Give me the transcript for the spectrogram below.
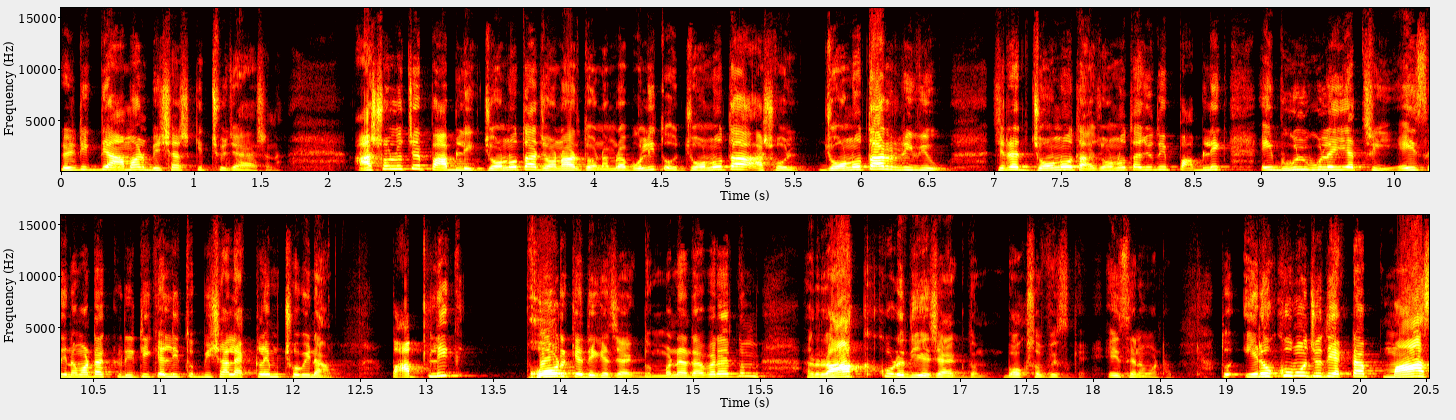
ক্রিটিক দিয়ে আমার বিশ্বাস কিচ্ছু যায় আসে না। আসল হচ্ছে পাবলিক জনতা জনার্দন, আমরা বলি তো, জনতা আসল, জনতার রিভিউ যেটা জনতা জনতা যদি পাবলিক এই ভুল ভুলাইয়া থ্রি এই সিনেমাটা ক্রিটিক্যালি তো বিশাল অ্যাক্লেম ছবি না। পাবলিক ফোরকে দেখেছে একদম মানে একেবারে একদম রাগ করে দিয়েছে একদম বক্স অফিসকে এই সিনেমাটা। তো এরকমও যদি একটা mass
